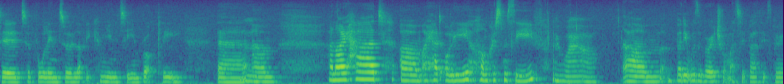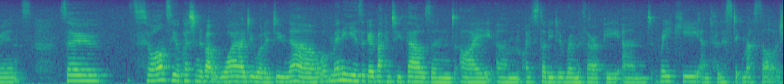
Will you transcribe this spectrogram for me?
to to fall into a lovely community in Brockley, there. Mm. Um, and I had um, I had Ollie on Christmas Eve. Oh wow! Um, but it was a very traumatic birth experience. So to answer your question about why I do what I do now, well, many years ago, back in 2000, I, um, I studied aromatherapy and Reiki and holistic massage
